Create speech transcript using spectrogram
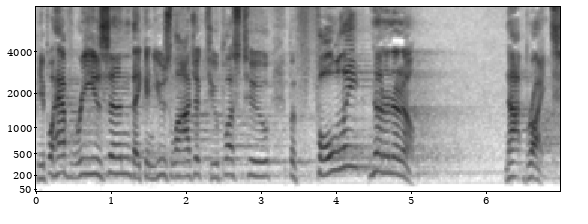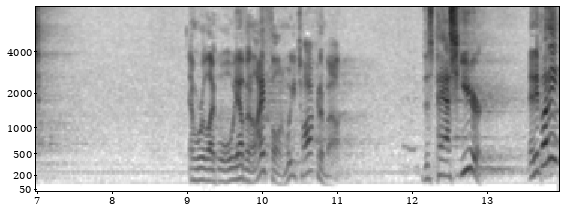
People have reason, they can use logic, two plus two, but fully, no, no, no, no. Not bright. And we're like, well, we have an iPhone. What are you talking about? this past year. Anybody?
